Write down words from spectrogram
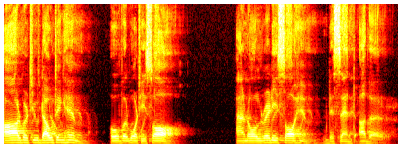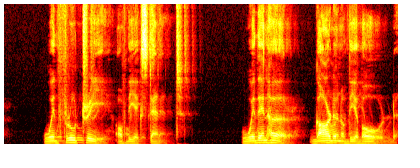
Are but you doubting him over what he saw, and already saw him descent other, with fruit tree of the extent, within her garden of the abode.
